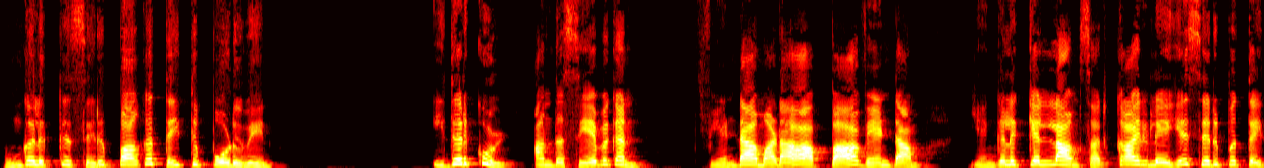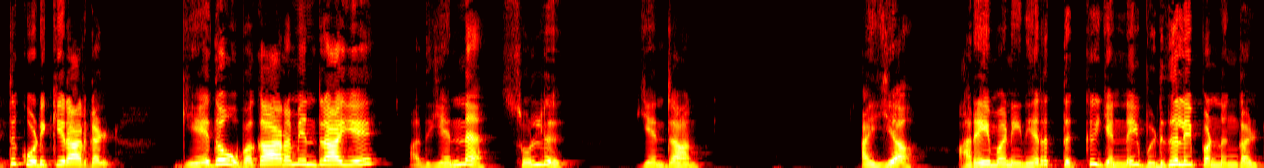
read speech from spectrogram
உங்களுக்கு செருப்பாக தைத்துப் போடுவேன். இதற்குள் அந்த சேவகன் வேண்டாமடா அப்பா வேண்டாம். எங்களுக்கெல்லாம் சர்க்காரிலேயே செருப்பு தைத்து கொடுக்கிறார்கள். ஏதோ உபகாரம் என்றாயே. அது என்ன? சொல்லு. என்றான். ஐயா அரை மணி நேரத்துக்கு என்னை விடுதலை பண்ணுங்கள்.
